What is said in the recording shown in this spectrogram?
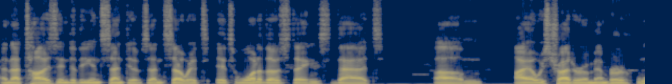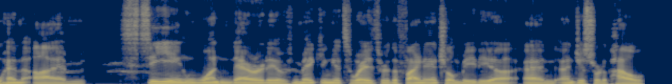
And that ties into the incentives. And so it's it's one of those things that um, I always try to remember when I'm seeing one narrative making its way through the financial media and and just sort of how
